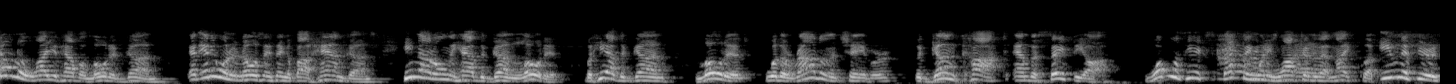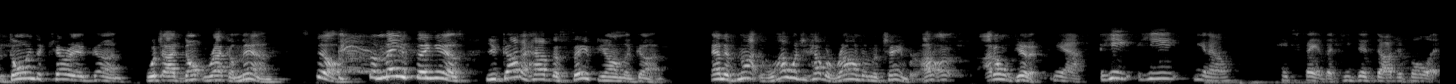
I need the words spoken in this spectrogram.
don't know why you'd have a loaded gun And anyone who knows anything about handguns, he not only had the gun loaded, but he had the gun loaded with a round in the chamber, the gun cocked, and the safety off. What was he expecting when he walked into that nightclub? Even if you're going to carry a gun, which I don't recommend, still, the main thing is you got to have the safety on the gun. And if not, why would you have a round in the chamber? I don't, I don't get it. Yeah, he he, you know, hate to say it, but he did dodge a bullet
